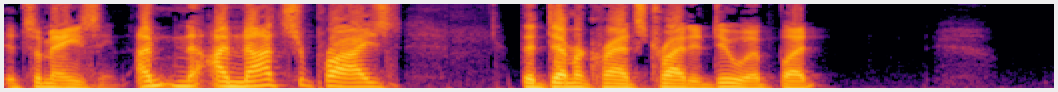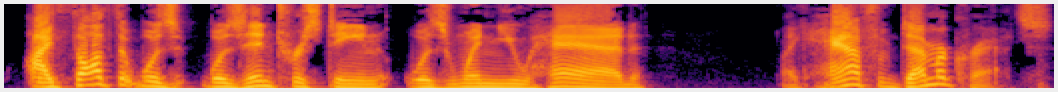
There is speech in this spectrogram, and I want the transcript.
it's amazing. I'm I'm not surprised that Democrats try to do it, but I thought that was was interesting was when you had like half of Democrats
